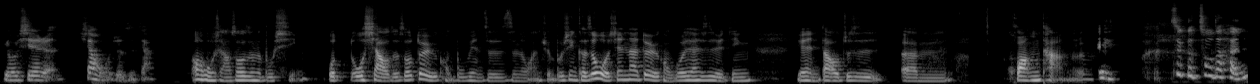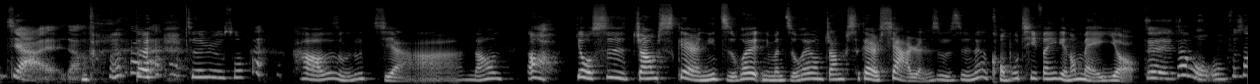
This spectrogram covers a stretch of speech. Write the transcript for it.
有些人像我就是这样，哦，我小时候真的不行，我我小的时候对于恐怖片真是真的完全不信，可是我现在对于恐怖片是已经有点到就是嗯荒唐了。哎这个做的很假哎，这样。对，就是比如说，靠，这怎么这么假啊？然后哦，又是 jump scare，你只会你们只会用 jump scare 吓人，是不是？那个恐怖气氛一点都没有。对，但我我不知道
